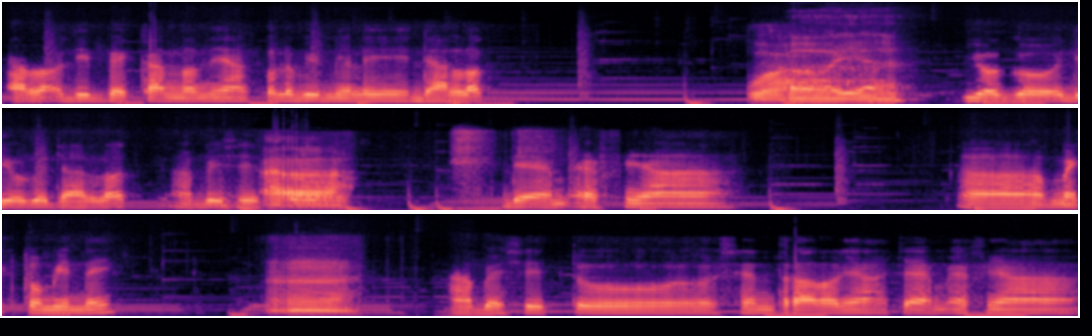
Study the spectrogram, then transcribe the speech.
Kalau di back kanannya aku lebih milih Dalot, Wah. Oh iya. Diogo Diogo Dalot. Habis itu Ah. DMF-nya eh, McTominay. Hmm. Habis itu sentralnya CMF-nya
